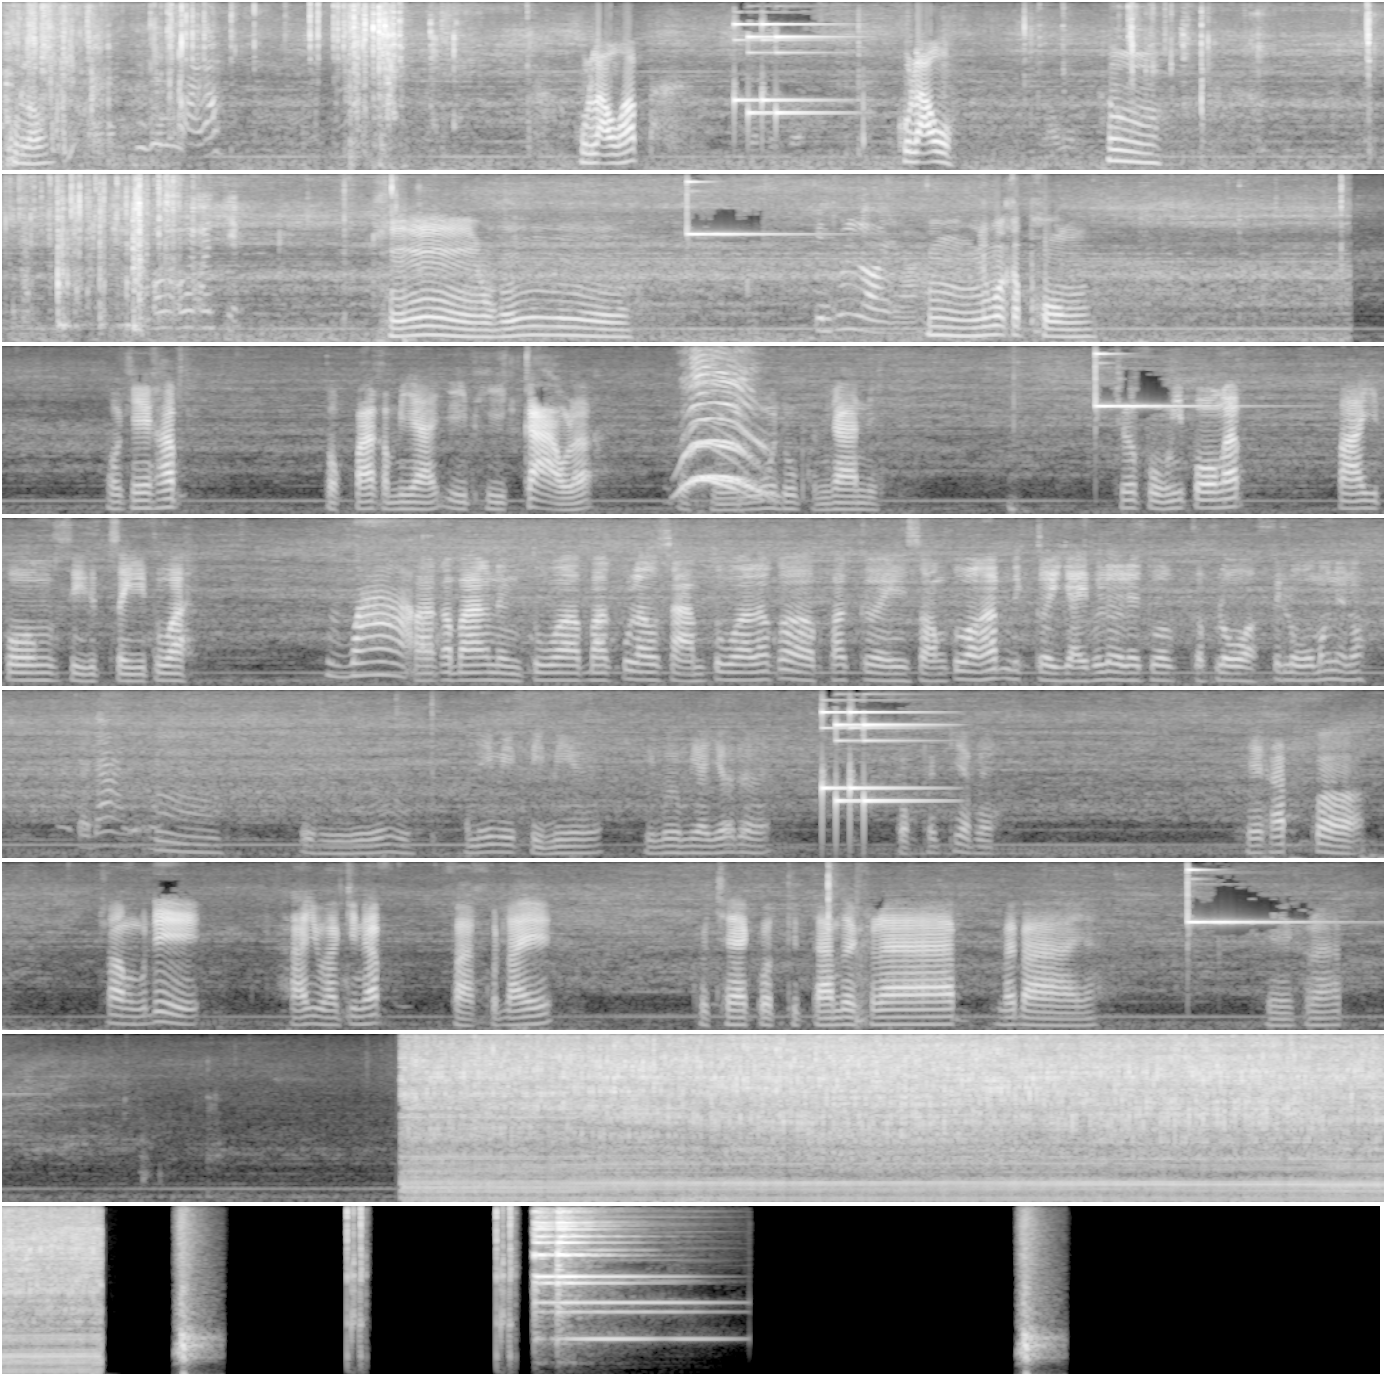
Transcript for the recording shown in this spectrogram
คุณเราคุณเราครับคุณเรา อืม ๆโอ้โอ้โอ้เจ็บโอเคโอ้โหเป็นทุ่นลอยแล้ว อืมนึกว่ากระพง โอเคครับ ตกปลากับเมีย EP เก้าแล้ว โอ้โหดูผลงานดิ เจอฝูงอีโปงครับ ปลาอีโปง44ตัว ว้าว ปลากระบางหนึ่งตัว ปลากุเลาสามตัว แล้วก็ปลาเกยสองตัวครับนี่เกยใหญ่ไปเลยเลยตัวเกับโลอะเป็นโลมั้งเนี่ยเนาะจะ ได้อืมโอ้โหอันนี้มีฝีมือฝีมือเมียเยอะด้วยตกเทียบเลยโอเคครับก็ช่องวุดี้หาอยู่หากินครับ ฝากกดไลค์กดแชร์กดติดตามด้วยครับ บ๊ายบายโอเคครับ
